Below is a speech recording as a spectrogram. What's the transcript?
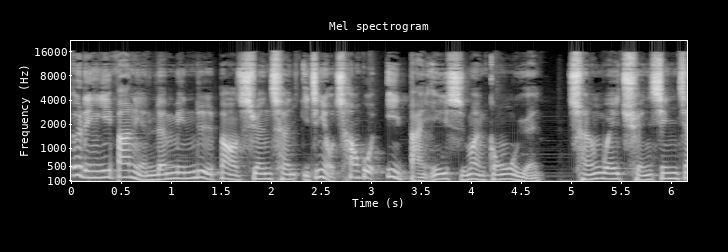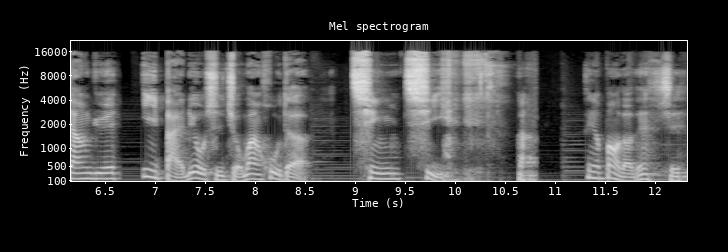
二零一八年，《人民日报》宣称已经有超过一百一十万公务员成为全新疆约一百六十九万户的亲戚。这个报道真的是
